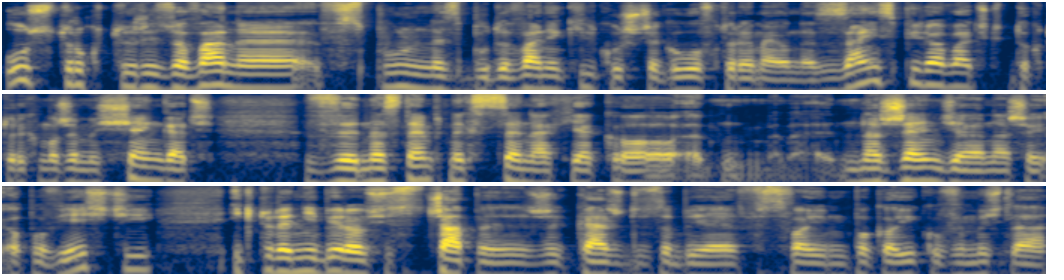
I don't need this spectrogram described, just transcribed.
ustrukturyzowane, wspólne zbudowanie kilku szczegółów, które mają nas zainspirować, do których możemy sięgać w następnych scenach jako e, narzędzia naszej opowieści i które nie biorą się z czapy, że każdy sobie w swoim pokoiku wymyśla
